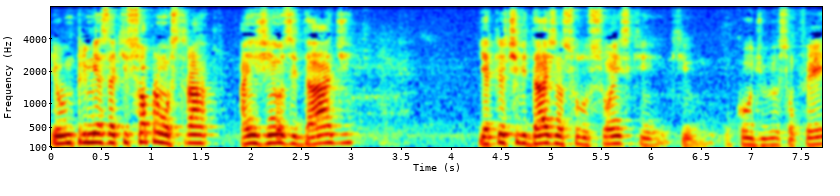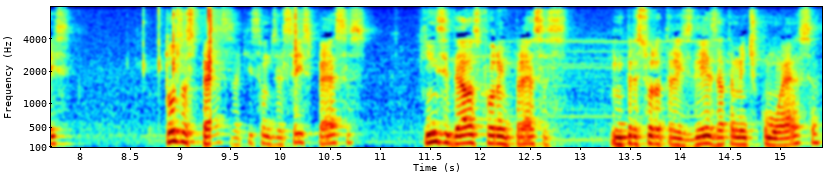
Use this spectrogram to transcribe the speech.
Eu imprimi essa daqui só para mostrar a engenhosidade e a criatividade nas soluções que, que o Code Wilson fez. Todas as peças, aqui são 16 peças, 15 delas foram impressas em impressora 3D, exatamente como essa.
